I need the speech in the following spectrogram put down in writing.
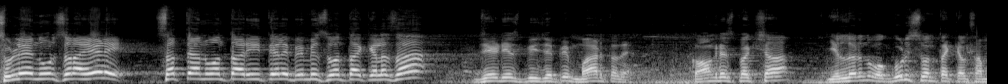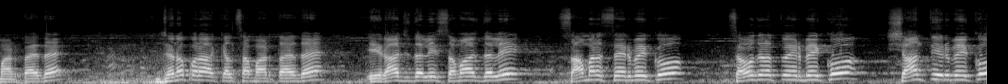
ಸುಳ್ಳೆ ನೂರು ಸಲ ಹೇಳಿ ಸತ್ಯ ಅನ್ನುವಂಥ ರೀತಿಯಲ್ಲಿ ಬಿಂಬಿಸುವಂಥ ಕೆಲಸ J D S B J P ಮಾಡ್ತದೆ. ಕಾಂಗ್ರೆಸ್ ಪಕ್ಷ ಎಲ್ಲರನ್ನು ಒಗ್ಗೂಡಿಸುವಂಥ ಕೆಲಸ ಮಾಡ್ತಾ ಇದೆ. ಜನಪರ ಕೆಲಸ ಮಾಡ್ತಾ ಇದೆ. ಈ ರಾಜ್ಯದಲ್ಲಿ, ಸಮಾಜದಲ್ಲಿ ಸಾಮರಸ್ಯ ಇರಬೇಕು, ಸಹೋದರತ್ವ ಇರಬೇಕು, ಶಾಂತಿ ಇರಬೇಕು,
